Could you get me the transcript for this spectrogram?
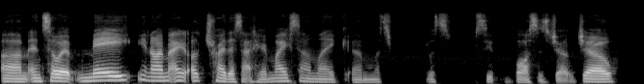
Um, and so it may, you know, I will try this out here. It might sound like, um, let's, let's see the boss is Joe. Joe,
